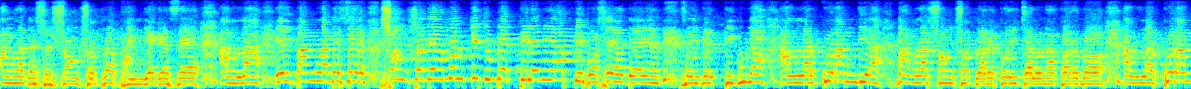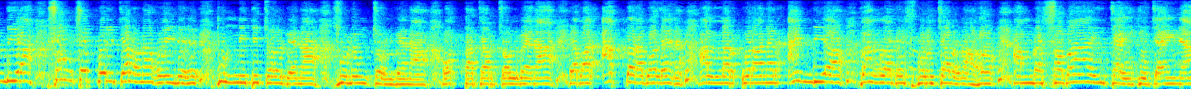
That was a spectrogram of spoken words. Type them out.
বাংলাদেশের সংসদরা ভাঙ্গে গেছে। আল্লাহ, এই বাংলাদেশের সংসদে এমন কিছু ব্যক্তিরে নিয়ে আপনি বসে দেন যে ব্যক্তিগুলা আল্লাহর কোরআন দিয়া বাংলার সংসদরে পরিচালনা করব। আল্লাহর কোরআন দিয়া সংসদ পরিচালনা হইলে দুর্নীতি চলবে না জুলুম চলবে না অত্যাচার চলবে না। এবার আপনারা বলেন আল্লাহর কোরআনের আইন দিয়া বাংলাদেশ পরিচালনা হোক আমরা সবাই চাই কি চাই না?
